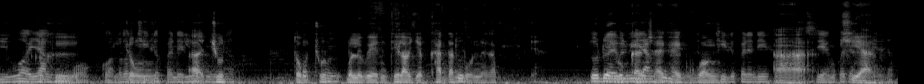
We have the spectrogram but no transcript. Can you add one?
หรือว่ายางก็คืหุ้อมออกก่อนแล้วตก็รงฉีดเข้าไปในรูเอ่อนี้ชุดนะครับตรงชุดบริเวณที่เราเหยียบคัดด้านบนนะครับตัวเดือยมันมีดูการยางใช้หุ้มไขควงฉีดเข้าไปในนี้อ่าเสียงมันก็จะเขี่ยหายนะครับ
